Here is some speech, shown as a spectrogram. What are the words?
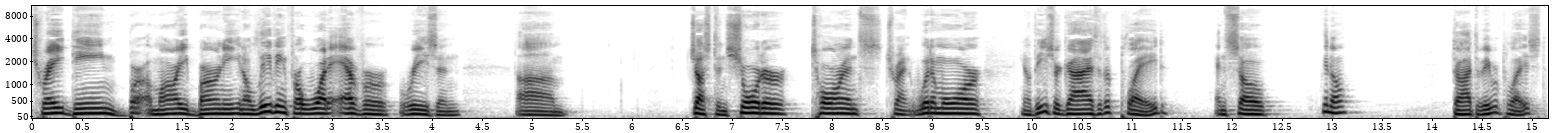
Trey Dean, Bur- Amari Burney. You know, leaving for whatever reason. Um, Justin Shorter, Torrence, Trent Whittemore. You know, these are guys that have played, and so you know they'll have to be replaced.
